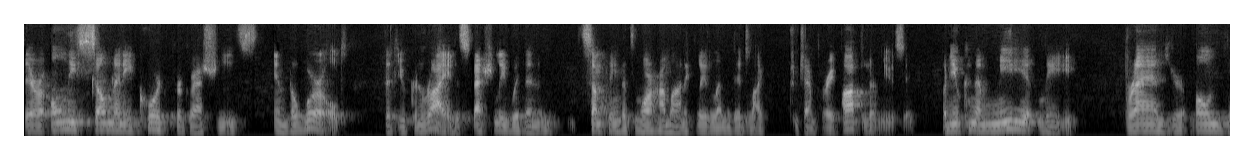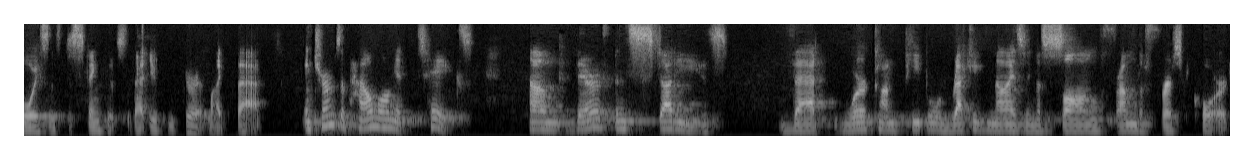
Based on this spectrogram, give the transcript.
There are only so many chord progressions in the world that you can write, especially within something that's more harmonically limited like contemporary popular music. But you can immediately brand your own voice as distinctive so that you can hear it like that. In terms of how long it takes, um, there have been studies that work on people recognizing a song from the first chord.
